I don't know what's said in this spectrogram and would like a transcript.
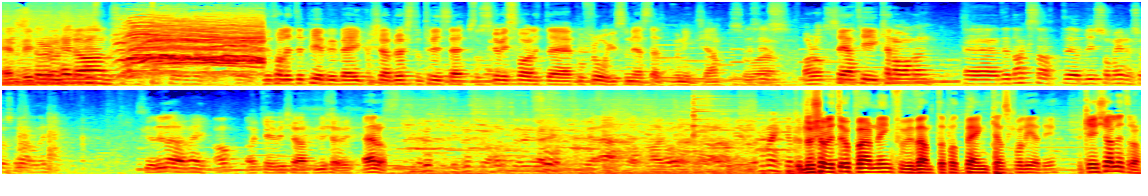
Elvis brorsan. Vi ska ta lite PB-bänk och köra bröst och triceps. Och så ska vi svara lite på frågor som ni har ställt på min Instagram. Så, Precis. eh, har du något att säga till kanalen? Eh, det är dags att eh, bli som mig nu så jag ska lära dig. Ska du lära mig? Ja. Okej, vi kör. Nu kör vi. Här då. Då kör vi lite uppvärmning för vi väntar på att bänken ska vara ledig. Okej, kör lite då.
